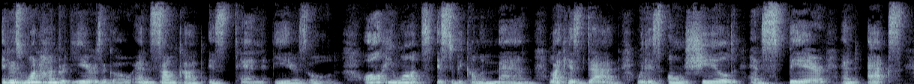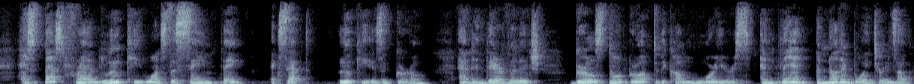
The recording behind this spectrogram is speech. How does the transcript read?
It is 100 years ago, and Samkad is 10 years old. All he wants is to become a man, like his dad, with his own shield and spear and axe. His best friend, Luki, wants the same thing, except Luki is a girl. And in their village, girls don't grow up to become warriors. And then another boy turns up,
